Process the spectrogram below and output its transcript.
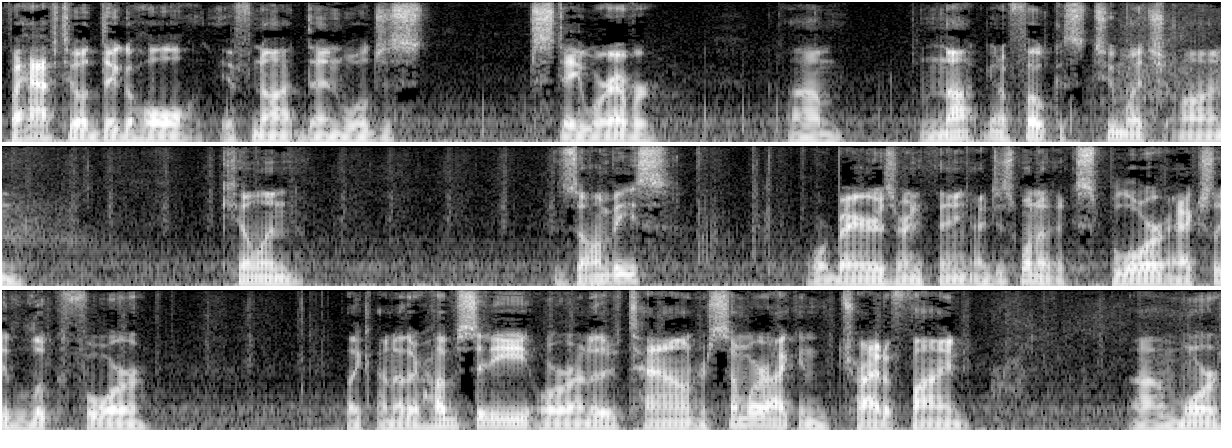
If I have to, I'll dig a hole. If not, then we'll just stay wherever. Um, I'm not going to focus too much on killing zombies or bears or anything. I just want to explore, actually look for like another hub city or another town or somewhere I can try to find uh, more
